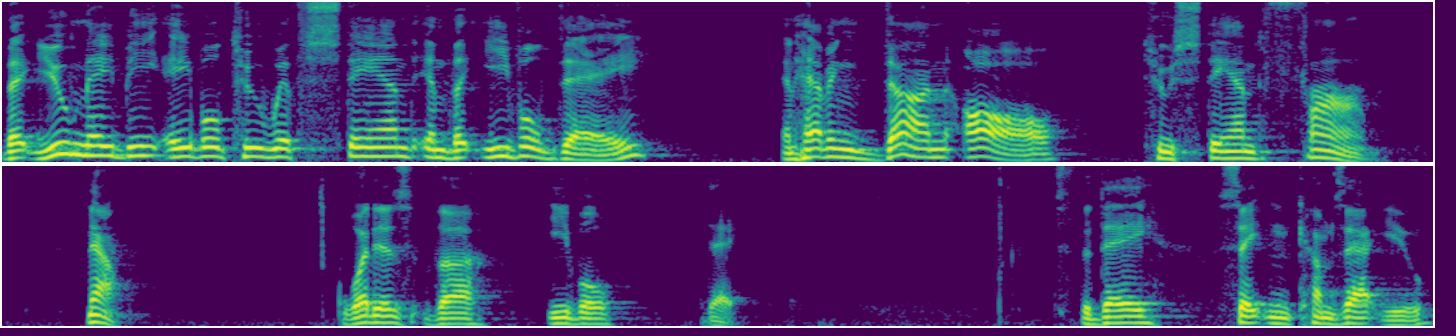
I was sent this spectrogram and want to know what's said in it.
that you may be able to withstand in the evil day, and having done all, to stand firm. Now, what is the evil day? It's the day Satan comes at you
